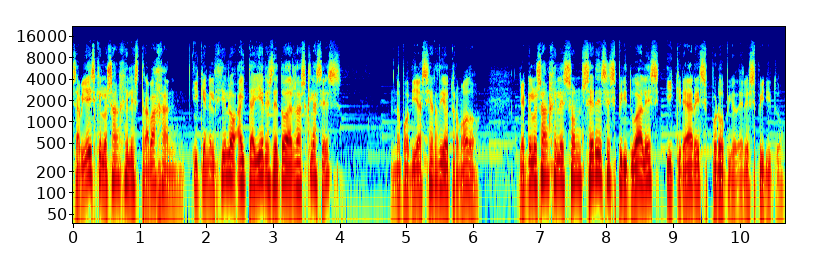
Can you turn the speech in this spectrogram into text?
¿Sabíais que los ángeles trabajan y que en el cielo hay talleres de todas las clases? No podía ser de otro modo ya que los ángeles son seres espirituales y crear es propio del espíritu.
